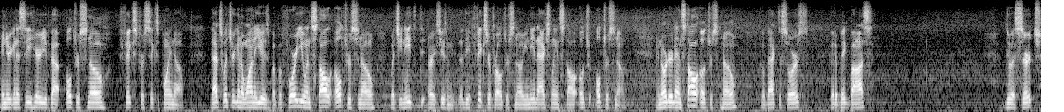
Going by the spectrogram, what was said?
and you're going to see here you've got Ultra Snow fixed for 6.0. That's what you're going to want to use. But before you install Ultra Snow, what you need to do, or excuse me, the, the fixer for Ultra Snow, you need to actually install Ultra, Ultra Snow. In order to install Ultra Snow, Go back to source, go to Big Boss, do a search,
